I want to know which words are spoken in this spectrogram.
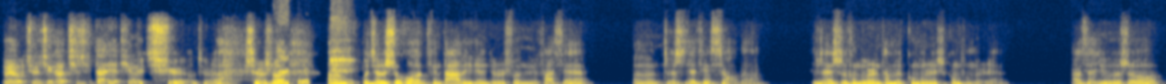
对，我觉得这个其实但也挺有趣，我觉得 就是说，嗯，我觉得收获挺大的一点就是说，你会发现，嗯，这个世界挺小的，认识很多人，他们共同认识共同的人，而且有的时候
